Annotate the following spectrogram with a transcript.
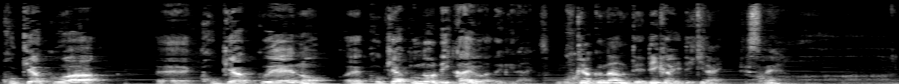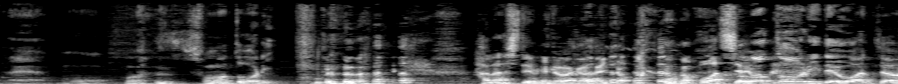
顧客は、えー顧客への、えー顧客の理解はできないんです。顧客なんて理解できないんですね。あーね、もう、その通り。話していただかないと。終わっちそゃいます。の通りで終わっちゃう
